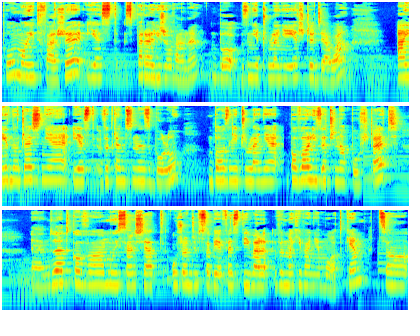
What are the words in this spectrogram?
pół mojej twarzy jest sparaliżowane, bo znieczulenie jeszcze działa, a jednocześnie jest wykręcone z bólu, bo znieczulenie powoli zaczyna puszczać. Dodatkowo mój sąsiad urządził sobie festiwal wymachiwania młotkiem, co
